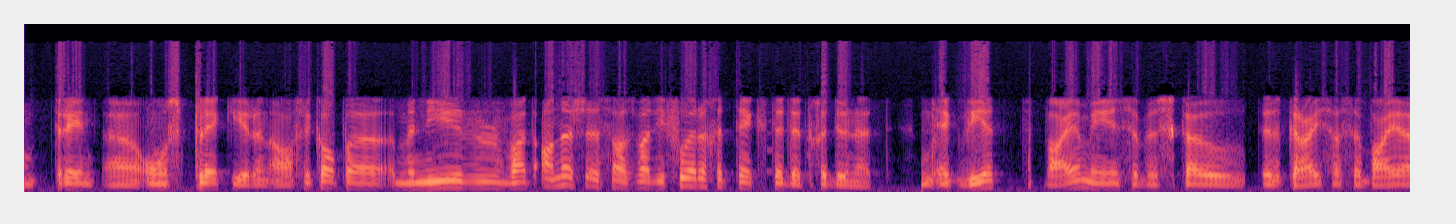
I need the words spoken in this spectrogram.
omtrent uh, ons plek hier in Afrika op 'n manier wat anders is as wat die vorige tekste dit gedoen het. Ek weet baie mense beskou dis Grace as 'n baie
